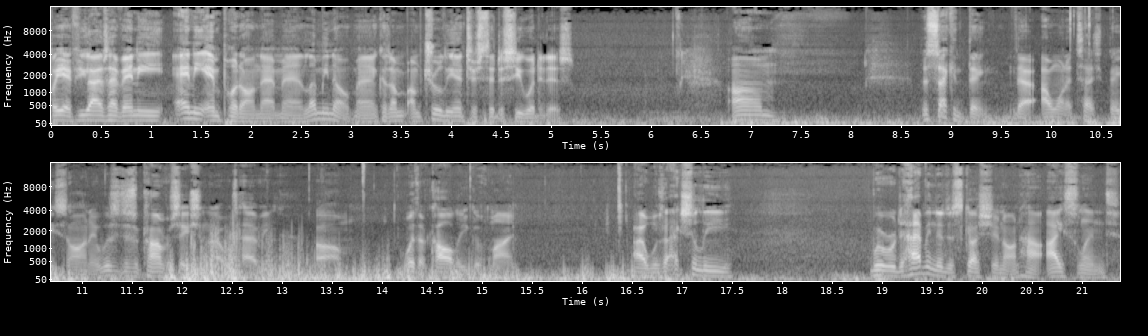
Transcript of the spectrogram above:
But yeah, if you guys have any any input on that, man, let me know, man, because I'm I'm truly interested to see what it is. Um. The second thing that I want to touch base on, it was just a conversation that I was having um, with a colleague of mine. I was actually, we were having a discussion on how Iceland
